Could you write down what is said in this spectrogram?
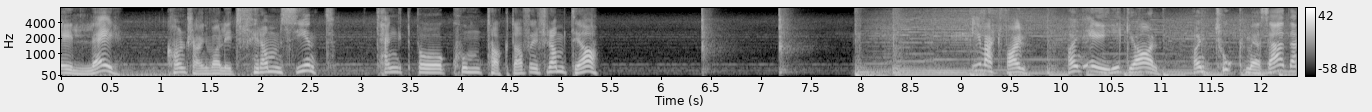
Eller kanskje han var litt framsynt, tenkt på kontakter for framtida. I hvert fall, han Eirik Jarl han tok med seg de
